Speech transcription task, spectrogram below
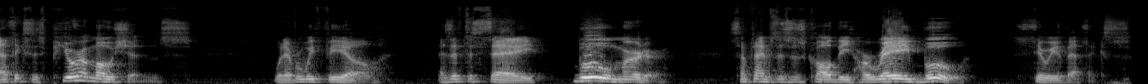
Ethics is pure emotions, whatever we feel, as if to say, boo, murder. Sometimes this is called the hooray, boo theory of ethics.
